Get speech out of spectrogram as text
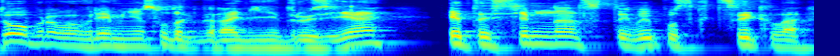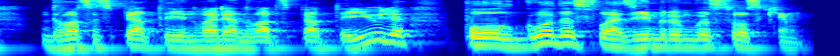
Доброго времени суток, дорогие друзья! Это 17-й выпуск цикла 25 января 25 июля «Полгода с Владимиром Высоцким».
